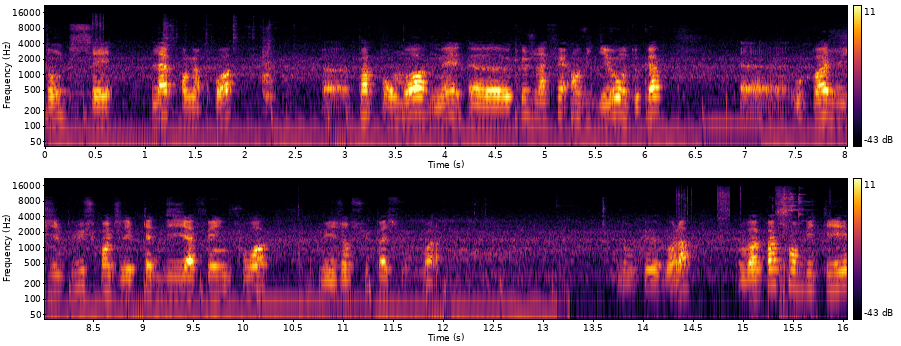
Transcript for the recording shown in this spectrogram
donc c'est la première fois, euh, pas pour moi, mais euh, que je la fais en vidéo en tout cas. Euh, ou pas, je sais plus, je crois que je l'ai peut-être déjà fait une fois, mais j'en suis pas sûr. Voilà. Donc voilà, on va pas s'embêter,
